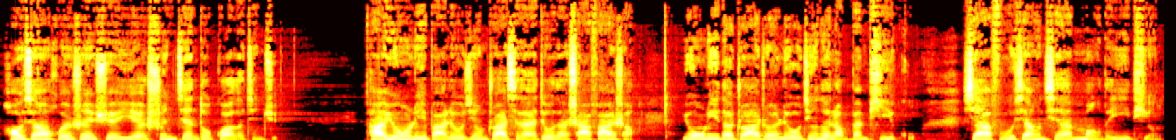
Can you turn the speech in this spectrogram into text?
好像浑身血液瞬间都灌了进去。他用力把刘静抓起来，丢在沙发上，用力的抓着刘静的两半屁股，下腹向前猛地一挺，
